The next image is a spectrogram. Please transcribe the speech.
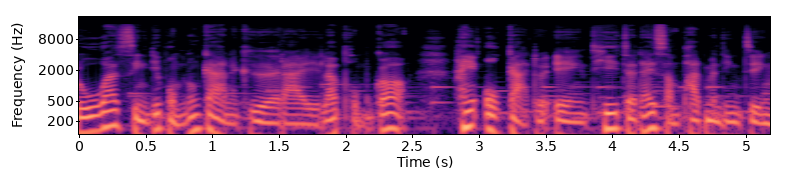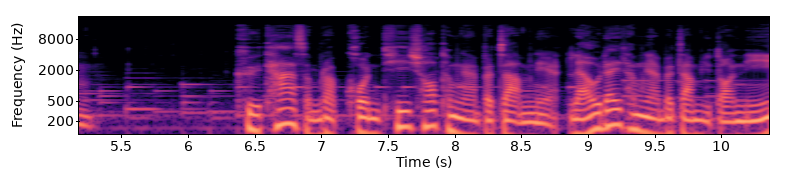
รู้ว่าสิ่งที่ผมต้องการคืออะไร แล้วผมก็ให้โอกาสตัวเองที่จะได้สัมผัสมันจริง ๆ คือถ้าสำหรับคนที่ชอบทำงานประจำเนี่ยแล้วได้ทำงานประจำอยู่ตอนนี้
